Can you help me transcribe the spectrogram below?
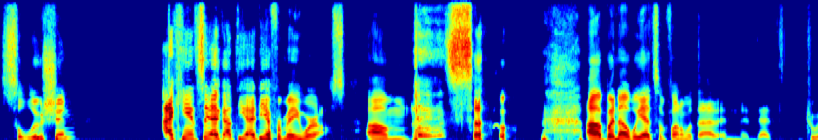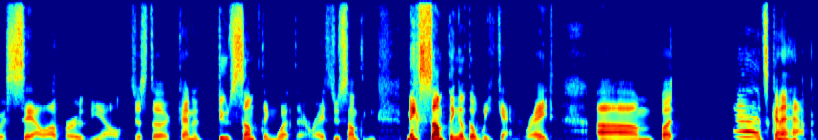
solution. I can't say I got the idea from anywhere else. Um, so, uh, but no, we had some fun with that, and that drew a sale up, or you know, just to kind of do something with it, right? Do something, make something of the weekend, right? Um, but eh, it's gonna happen.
